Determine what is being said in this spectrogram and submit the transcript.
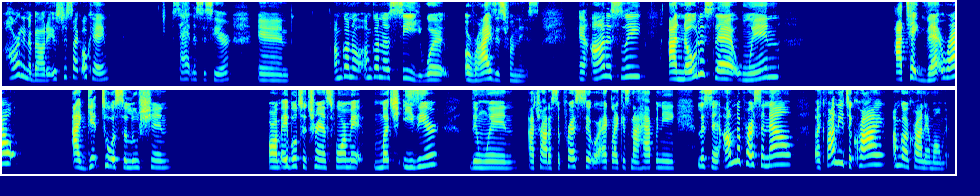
hardened about it. It's just like, okay, sadness is here and I'm going to I'm going to see what arises from this. And honestly, I noticed that when I take that route, I get to a solution or I'm able to transform it much easier than when I try to suppress it or act like it's not happening. Listen, I'm the person now. Like if I need to cry, I'm gonna cry in that moment.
